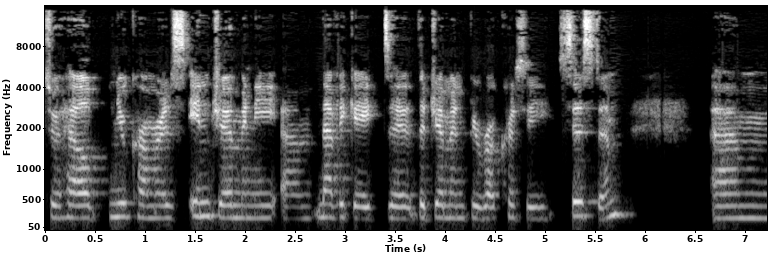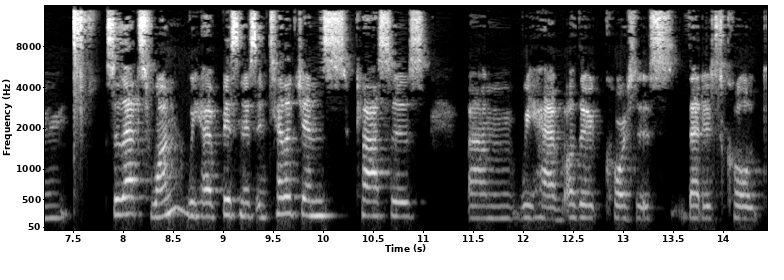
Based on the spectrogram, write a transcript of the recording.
to help newcomers in Germany um, navigate the, the, German bureaucracy system. Um, so that's one. We have business intelligence classes. Um, we have other courses that is called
